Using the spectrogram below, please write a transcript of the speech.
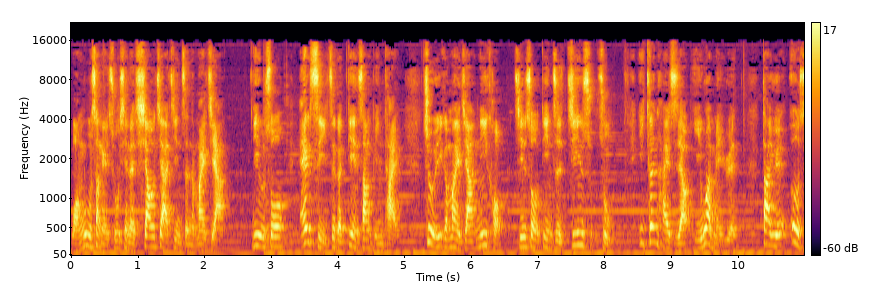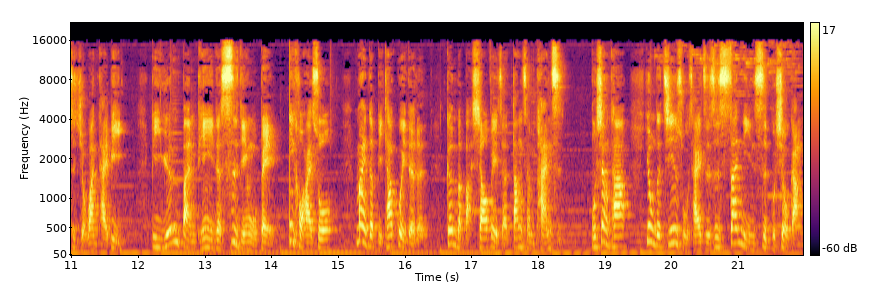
网络上也出现了削价竞争的卖家。例如说，Etsy 这个电商平台就有一个卖家 Nico 接受定制金属柱，一根还只要一万美元，大约二十九万台币，比原版便宜的四点五倍。Nico 还说，卖得比他贵的人根本把消费者当成盘子，不像他用的金属材质是三零四不锈钢，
